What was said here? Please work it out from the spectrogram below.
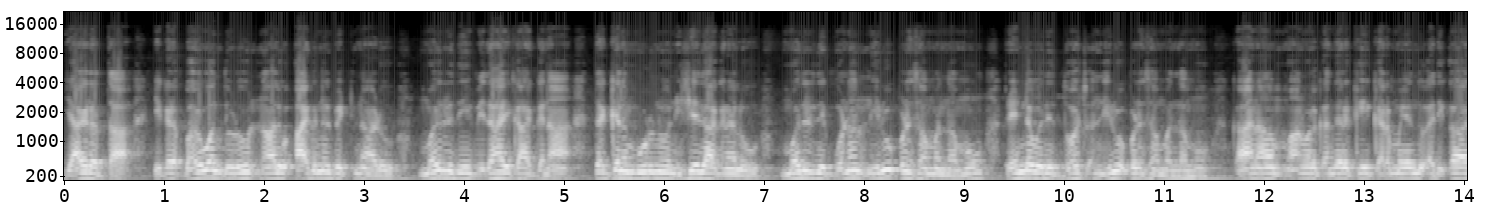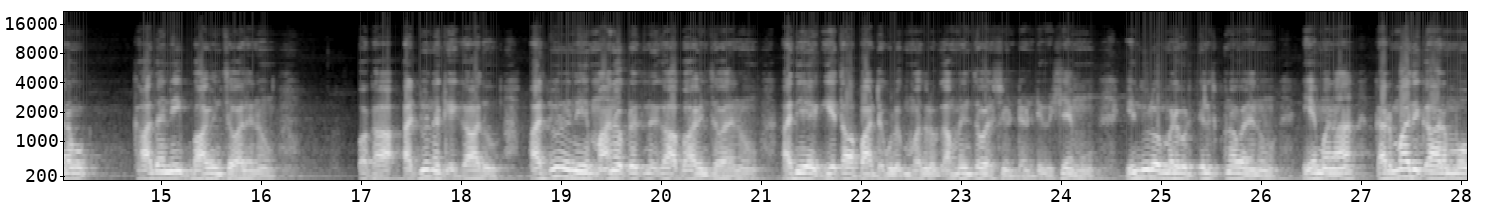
జాగ్రత్త. ఇక్కడ భగవంతుడు నాలుగు ఆజ్ఞలు పెట్టినాడు. మొదటిది విధాయకాజ్ఞ. తక్కిన మూడును నిషేధాజ్ఞలు. మొదటిది గుణ నిరూపణ సంబంధము. రెండవది దోష నిరూపణ సంబంధము. కాన మానవులకందరికీ కర్మయందు అధికారము కాదని భావించవలెను. ఒక అర్జునకి కాదు. అర్జునుని మానవ ప్రతినిధిగా భావించవలను. అదే గీతా పాఠకులు మొదలు గమనించవలసినటువంటి విషయము. ఇందులో మరొకటి తెలుసుకునవలను. ఏమన్నా కర్మాధికారము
